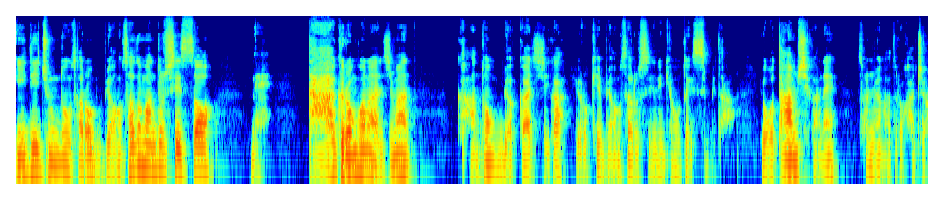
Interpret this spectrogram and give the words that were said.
ed 준동사로 명사도 만들 수 있어? 네. 다 그런 건 아니지만 간혹 몇 가지가 이렇게 명사로 쓰이는 경우도 있습니다. 요거 다음 시간에 설명하도록 하죠.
